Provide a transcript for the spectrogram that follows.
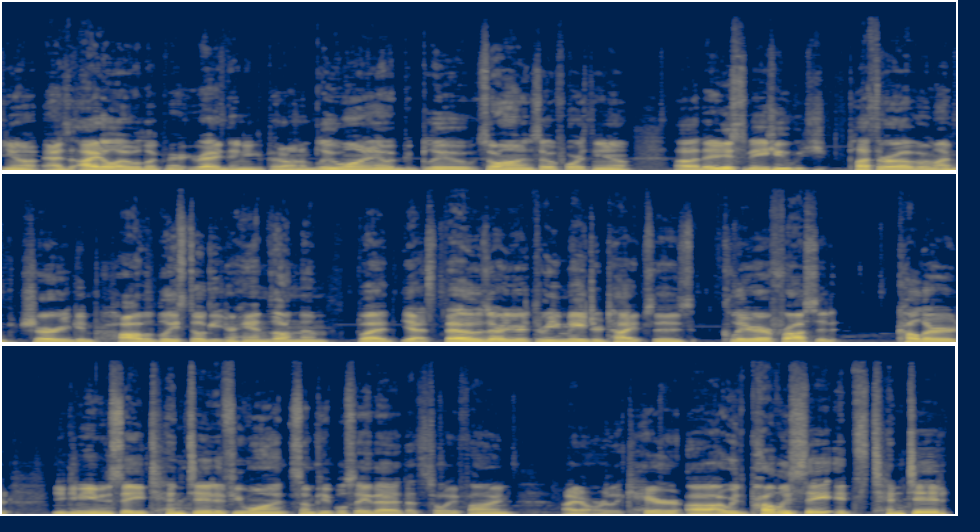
you know as idle it would look very red then you could put on a blue one it would be blue so on and so forth you know uh, there used to be a huge plethora of them i'm sure you can probably still get your hands on them but yes, those are your three major types: is clear, frosted, colored. You can even say tinted if you want. Some people say that. That's totally fine. I don't really care. Uh, I would probably say it's tinted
